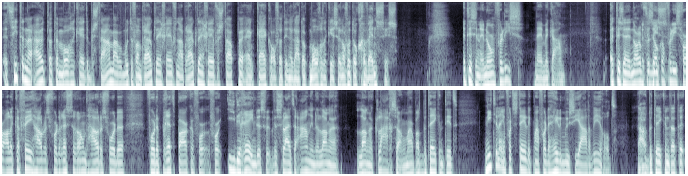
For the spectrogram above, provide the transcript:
het ziet er naar uit dat er mogelijkheden bestaan. Maar we moeten van bruikleengever naar bruikleengever stappen. En kijken of dat inderdaad ook mogelijk is en of het ook gewenst is. Het is een enorm verlies, neem ik aan. Het is een enorm het verlies. Het is ook een verlies voor alle caféhouders, voor de restauranthouders, voor de, voor de pretparken, voor, voor iedereen. Dus we, we sluiten aan in de lange, lange klaagzang. Maar wat betekent dit niet alleen voor het stedelijk, maar voor de hele museale wereld? Nou, het betekent dat. De,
